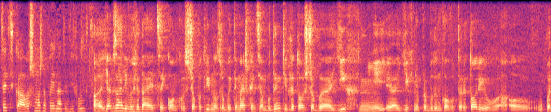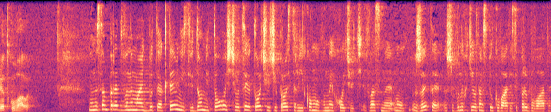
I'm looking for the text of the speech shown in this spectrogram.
це цікаво, що можна поєднати дві функції. А як взагалі виглядає цей конкурс? Що потрібно зробити мешканцям будинків для того, щоб е, їхні, е, їхню прибудинкову територію упорядкували? Ну насамперед вони мають бути активні, свідомі того, що цей оточуючий простір, в якому вони хочуть власне ну жити, щоб вони хотіли там спілкуватися, перебувати,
